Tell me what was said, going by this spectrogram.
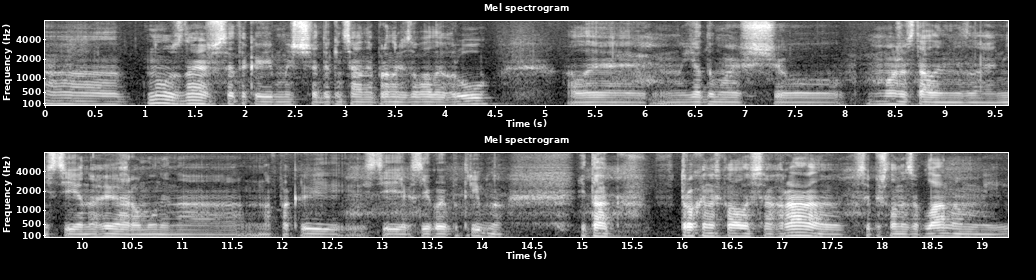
Е, ну, знаєш, все-таки ми ще до кінця не проаналізували гру, але ну, я думаю, що може встали, не знаю, не з цієї ноги, а румуни на, навпаки, з тієї, з якої потрібно. І так, трохи не склалася гра, все пішло не за планом. І,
